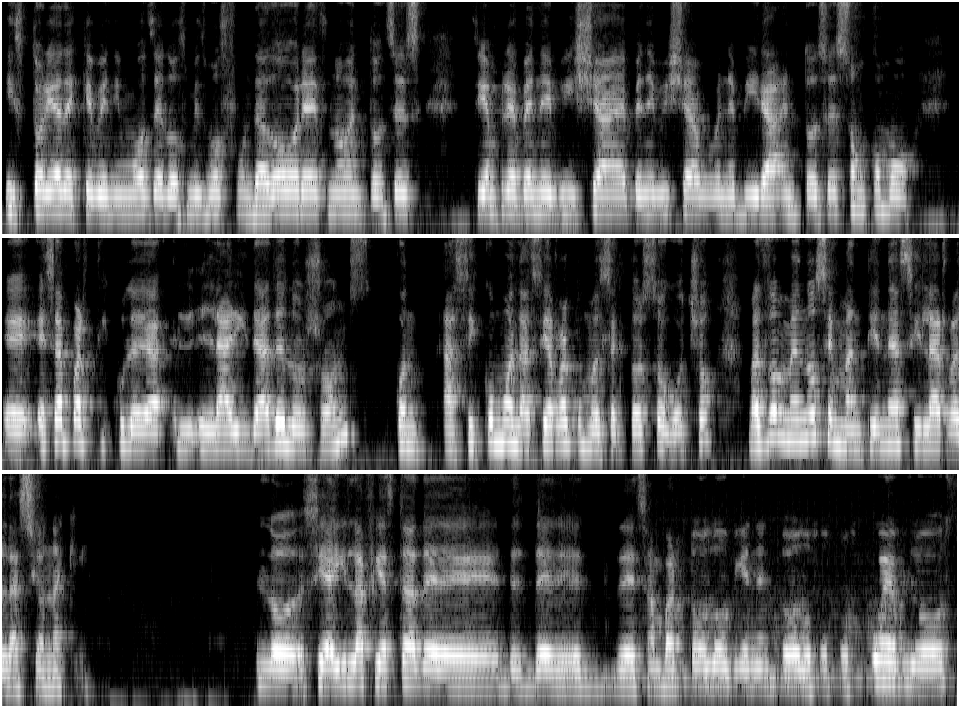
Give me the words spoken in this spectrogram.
historia de que venimos de los mismos fundadores, ¿no? Entonces siempre Benevisha, Benevisha, Benevira, entonces son como eh, esa particularidad de los runs así como en la sierra, como el sector Sogocho, más o menos se mantiene así la relación aquí. Lo, si hay la fiesta de, de, San Bartolo, vienen todos los otros pueblos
